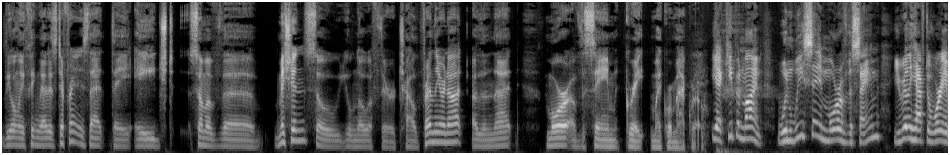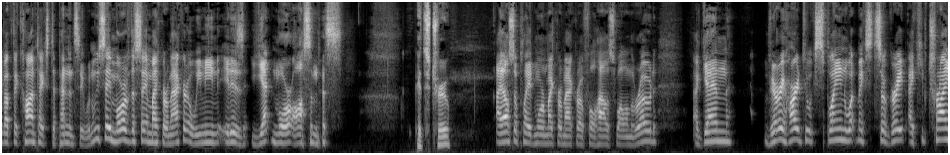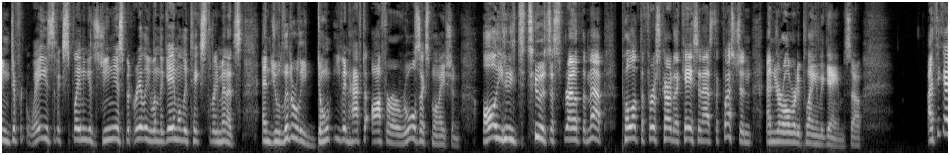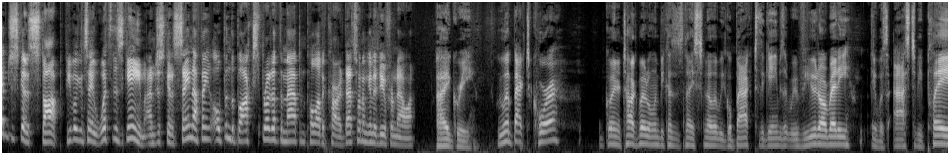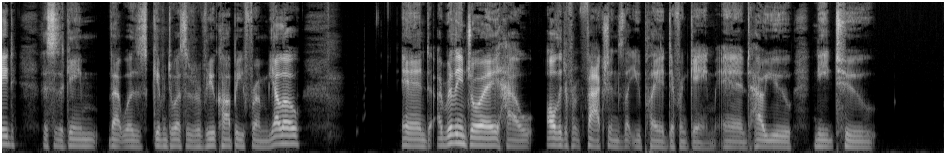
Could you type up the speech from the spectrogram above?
the only thing that is different is that they aged some of the missions, so you'll know if they're child friendly or not. Other than that, more of the same great Micro Macro. Yeah, keep in mind, when we say more of the same, you really have to worry about the context dependency. When we say more of the same micro macro, we mean it is yet more awesomeness. It's true. I also played more micro macro full house while on the road. Again, very hard to explain what makes it so great. I keep trying different ways of explaining its genius, but really, when the game only takes three minutes and you literally don't even have to offer a rules explanation, all you need to do is just spread out the map, pull out the first card of the case, and ask the question, and you're already playing the game. So. I think I'm just going to stop. People can say, What's this game? I'm just going to say nothing, open the box, spread out the map, and pull out a card. That's what I'm going to do from now on. I agree. We went back to Cora. Going to talk about only because it's nice to know that we go back to the games that we reviewed already. It was asked to be played. This is a game that was given to us as a review copy from Yellow. And I really enjoy how all the different factions let you play a different game and how you need to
